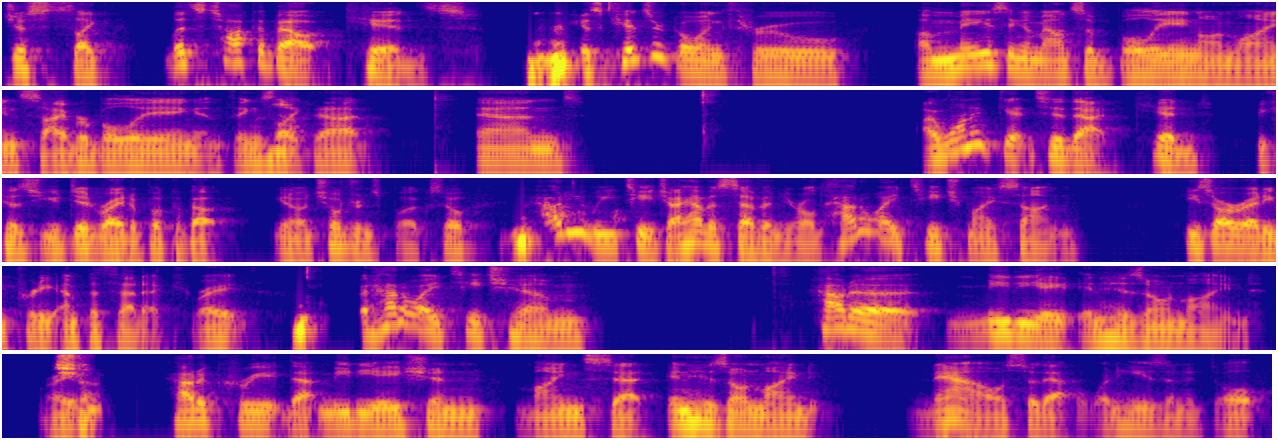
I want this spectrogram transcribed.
just like let's talk about kids mm-hmm. because kids are going through amazing amounts of bullying online, cyberbullying, and things yeah. like that. And I want to get to that kid because you did write a book about you know a children's book. So mm-hmm. how do we teach? I have a seven year old. How do I teach my son? He's already pretty empathetic, right? Mm-hmm. But how do I teach him how to mediate in his own mind, right? Sure. How to create that mediation mindset in his own mind now so that when he's an adult,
